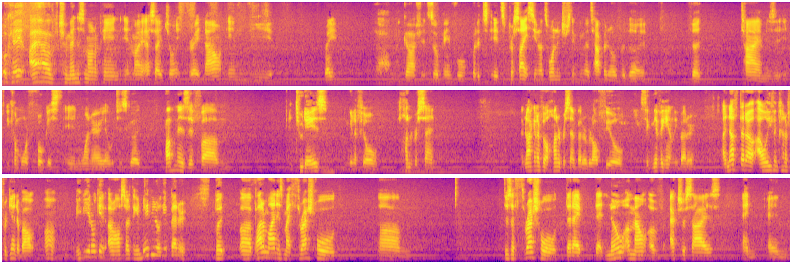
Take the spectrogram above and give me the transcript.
Okay, I have tremendous amount of pain in my SI joint right now in the right oh my gosh, it's so painful. But it's it's precise, you know, it's one interesting thing that's happened over the the time is it, it's become more focused in one area, which is good. Problem is if um, in two days I'm gonna feel 100%. I'm not gonna feel 100% better, but I'll feel significantly better enough that I'll, I'll even kind of forget about oh maybe it'll get I'll start thinking maybe it'll get better. But uh, bottom line is my threshold um, there's a threshold that I that no amount of exercise and and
